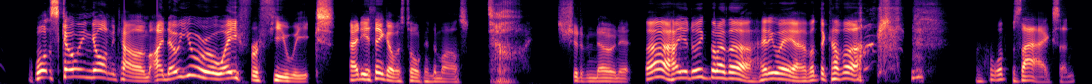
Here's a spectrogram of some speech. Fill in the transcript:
what's going on, Callum. I know you were away for a few weeks. How do you think I was talking to Miles? Should have known it. Ah, how you doing, brother? Anyway, I'm at the cover. what was that accent?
